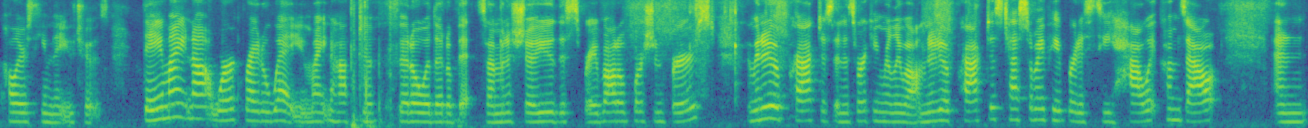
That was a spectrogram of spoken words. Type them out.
color scheme that you chose. They might not work right away. You might have to fiddle with it a bit. So I'm going to show you the spray bottle portion first. I'm going to do a practice, and it's working really well. I'm going to do a practice test on my paper to see how it comes out. And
